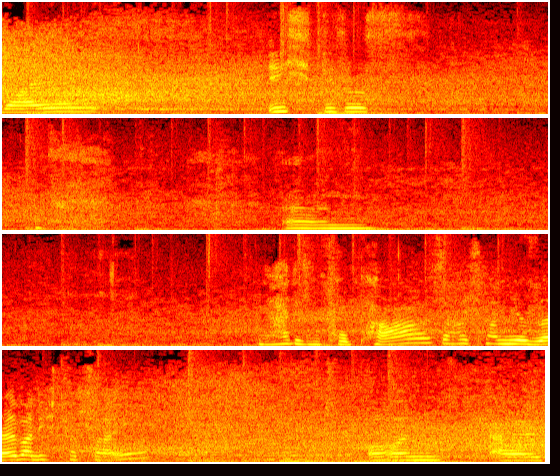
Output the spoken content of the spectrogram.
weil ich dieses ähm, ja, diesen Fauxpas, sag ich mal, mir selber nicht verzeihe. Und als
